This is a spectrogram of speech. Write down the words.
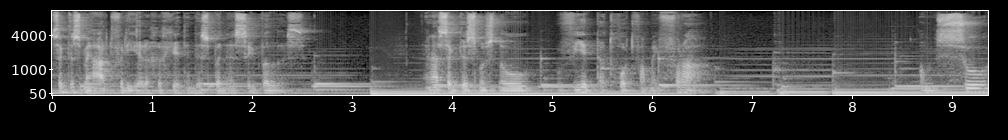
as ek dis my hart vir die Here gegee het en dis binne sy wil is. En as ek dis mos nou weet dat God van my vra om so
